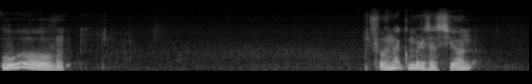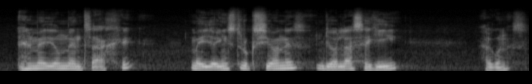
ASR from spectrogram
Hubo, fue una conversación, él me dio un mensaje me dio instrucciones, yo las seguí, algunas.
